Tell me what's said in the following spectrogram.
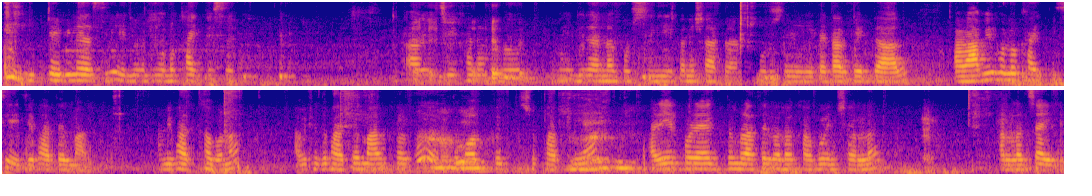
টেবিলে আছি, এই জন্য খাইতেছে। আর এই যে এখানে হলো মেহেদি রান্না করছি এখানে শাক রান্না করছি এটা কালকের ডাল। আর আমি হলো খাইতেছি এই যে ভাতের মাল। আমি ভাত খাব না আমি শুধু ভাতের মাল খাব একদম অল্প কিছু ভাত নিয়ে আর এরপরে একদম রাতের বেলা খাব ইনশাল্লাহ আল্লাহ চাইলে।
